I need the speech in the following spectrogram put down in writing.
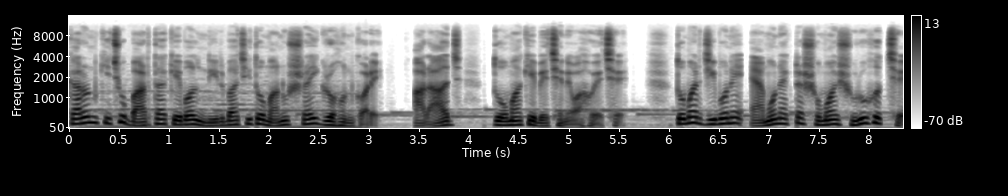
কারণ কিছু বার্তা কেবল নির্বাচিত মানুষরাই গ্রহণ করে, আর আজ তোমাকে বেছে নেওয়া হয়েছে। তোমার জীবনে এমন একটা সময় শুরু হচ্ছে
